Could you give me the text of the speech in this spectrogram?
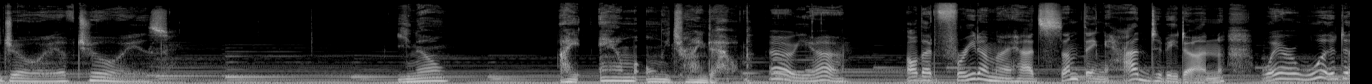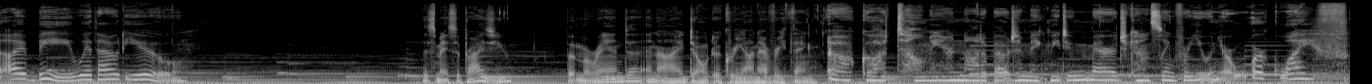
Joy of joys. You know, I am only trying to help. Oh, yeah. All that freedom I had, something had to be done. Where would I be without you? This may surprise you, but Miranda and I don't agree on everything. Oh, God, tell me you're not about to make me do marriage counseling for you and your work wife.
